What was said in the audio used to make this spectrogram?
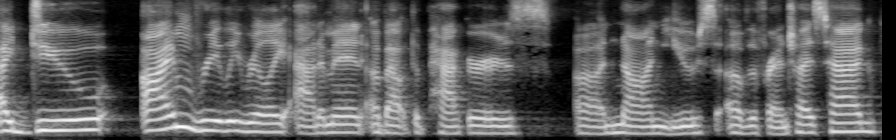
I do I'm really, really adamant about the Packers' uh, non use of the franchise tag.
